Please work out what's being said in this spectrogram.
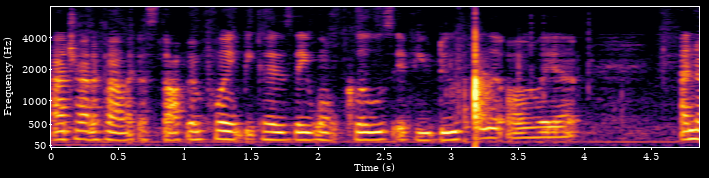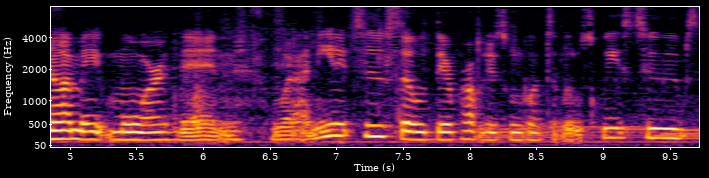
I try to find like a stopping point because they won't close if you do fill it all the way up. I know I made more than what I needed to, so they're probably just gonna go into little squeeze tubes.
